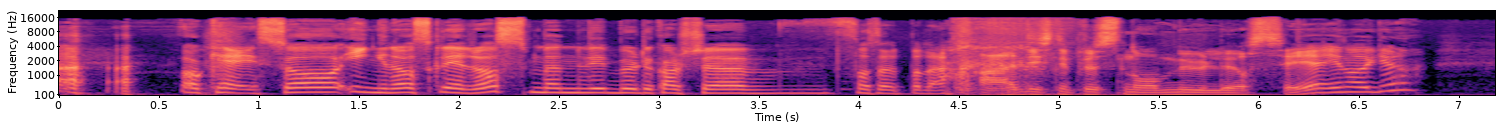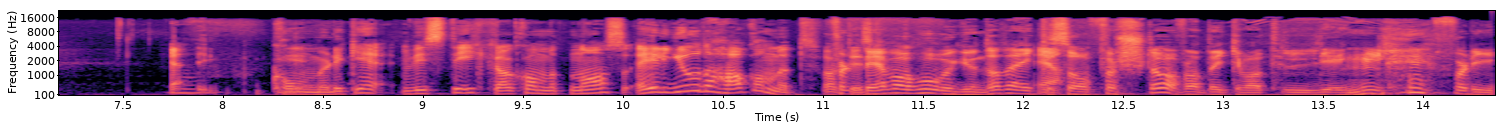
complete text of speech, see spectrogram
OK, så ingen av oss gleder oss, men vi burde kanskje få sett på det. Er Disney Pluss nå mulig å se i Norge? Kommer det ikke Hvis det ikke har kommet nå så, Eller jo, det har kommet, faktisk. For. Det var hovedgrunnen til at jeg ikke Ja. så første, var for at det ikke var tilgjengelig. Fordi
